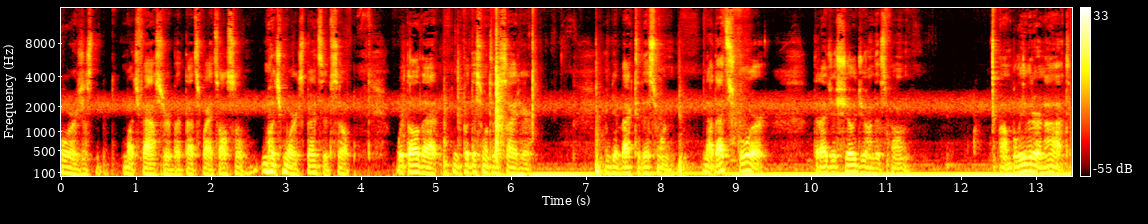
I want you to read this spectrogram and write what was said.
4 is just much faster, but that's why it's also much more expensive. So, with all that, you put this one to the side here and get back to this one. Now, that score that I just showed you on this phone, um, believe it or not,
